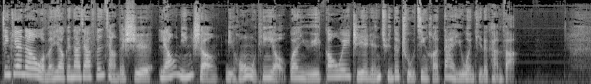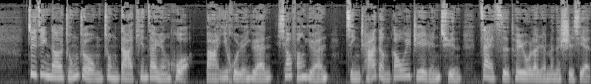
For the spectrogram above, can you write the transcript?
今天呢，我们要跟大家分享的是辽宁省李洪武听友关于高危职业人群的处境和待遇问题的看法。最近的种种重大天灾人祸，把医护人员、消防员、警察等高危职业人群再次推入了人们的视线。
